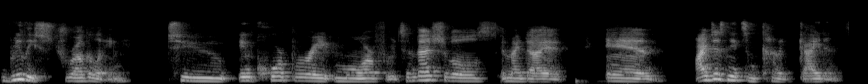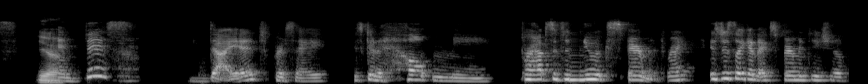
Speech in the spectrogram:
really struggling to incorporate more fruits and vegetables in my diet and I just need some kind of guidance. Yeah. And this diet per se is going to help me. Perhaps it's a new experiment, right? It's just like an experimentation of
